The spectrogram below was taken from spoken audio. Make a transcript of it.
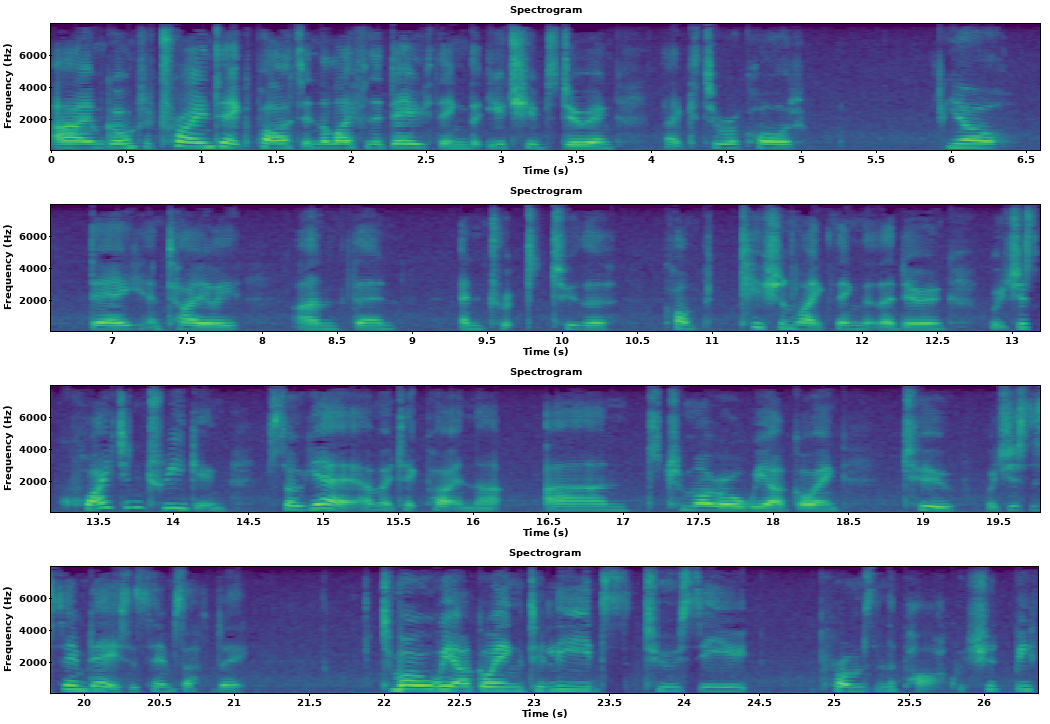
I'm going to try and take part in the life in the day thing that YouTube's doing, like to record your day entirely and then enter it to the competition like thing that they're doing, which is quite intriguing. So yeah, I might take part in that. And tomorrow we are going to, which is the same day, it's the same Saturday. Tomorrow we are going to Leeds to see proms in the park, which should be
